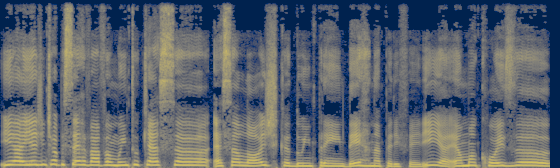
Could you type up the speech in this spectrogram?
E aí a gente observava muito que essa, essa lógica do empreender na periferia é uma coisa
